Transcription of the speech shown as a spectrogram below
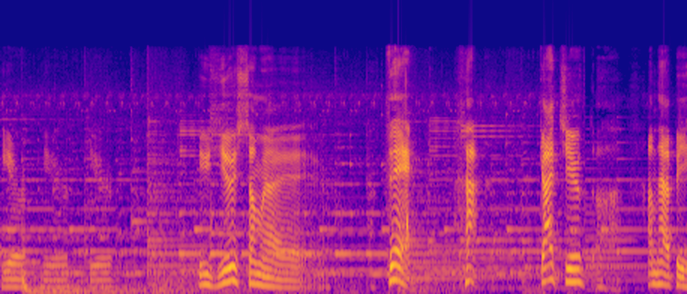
Here, here, here. He's here somewhere. There! Ha! Got you! Oh, I'm happy.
